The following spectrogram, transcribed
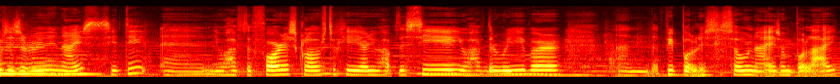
Aarhus is a really nice city and you have the forest close to here, you have the sea, you have the river, and the people is so nice and polite.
